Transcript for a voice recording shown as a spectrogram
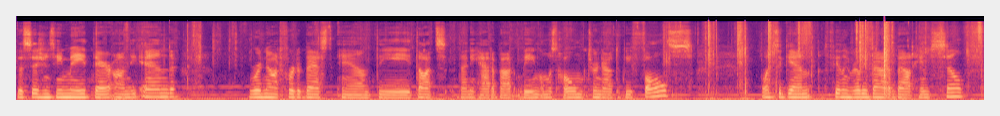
decisions he made there on the end were not for the best, and the thoughts that he had about being almost home turned out to be false. Once again, feeling really bad about himself.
